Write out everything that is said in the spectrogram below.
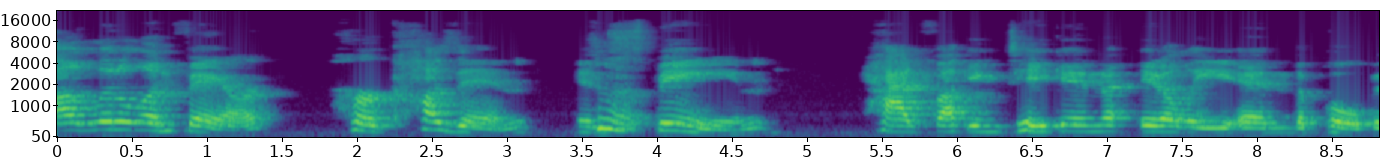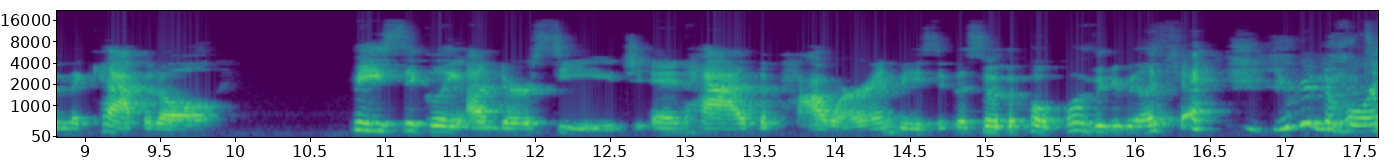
a little unfair, her cousin in Spain had fucking taken Italy and the Pope and the capital basically under siege and had the power and basically so the Pope wasn't gonna be like, yeah, you can divorce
